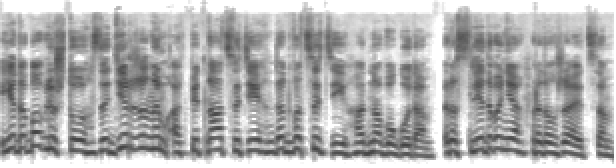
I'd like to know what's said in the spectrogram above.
Я добавлю, что задержанным от 15 до 21 года. Расследование продолжается.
